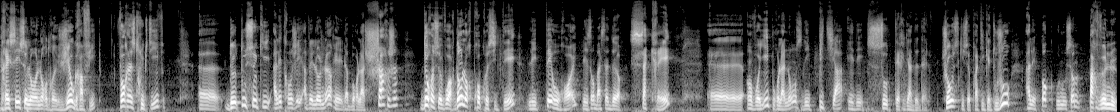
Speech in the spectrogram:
dressé selon un ordre géographique, fort instructif, euh, de tous ceux qui, à l'étranger, avaient l'honneur et d'abord la charge de recevoir dans leur propre cité les théoroi, les ambassadeurs sacrés, euh, envoyés pour l'annonce des Pythia et des Soteria de Delphes, chose qui se pratiquait toujours à l'époque où nous sommes parvenus.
